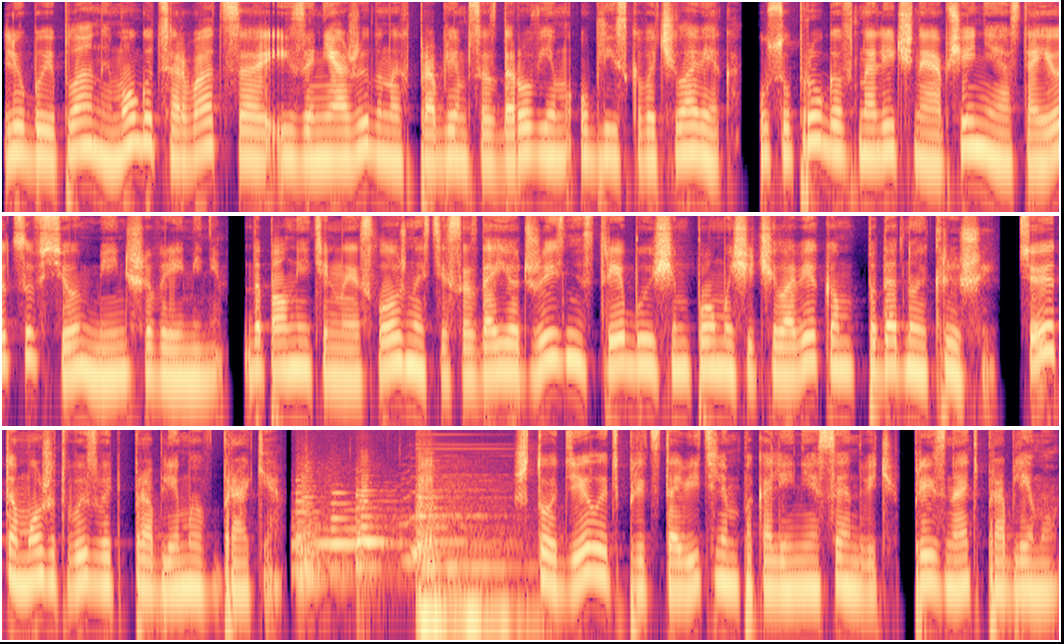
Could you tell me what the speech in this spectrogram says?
Любые планы могут сорваться из-за неожиданных проблем со здоровьем у близкого человека. У супругов на личное общение остается все меньше времени. Дополнительные сложности создает жизнь с требующим помощи человеком под одной крышей. Все это может вызвать проблемы в браке. Что делать представителям поколения сэндвич? Признать проблему.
